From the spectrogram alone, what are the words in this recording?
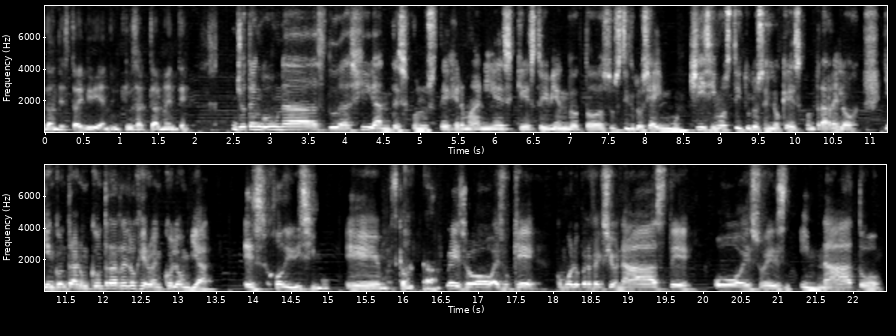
donde estoy viviendo incluso actualmente. Yo tengo unas dudas gigantes con usted, Germán, y es que estoy viendo todos sus títulos y hay muchísimos títulos en lo que es contrarreloj. Y encontrar un contrarrelojero en Colombia es jodidísimo. Eh, es Eso, ¿Eso qué? ¿Cómo lo perfeccionaste? o eso es innato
